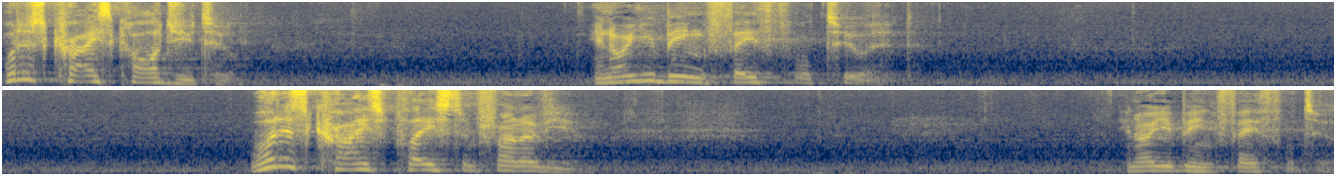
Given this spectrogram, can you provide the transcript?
What has Christ called you to? And are you being faithful to it? What has Christ placed in front of you? And are you being faithful to it?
